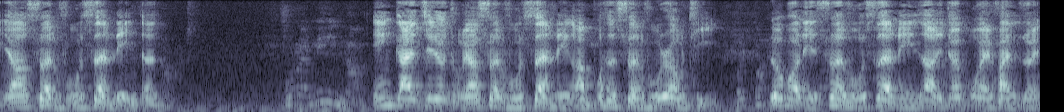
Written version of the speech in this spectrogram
要顺服圣灵的应该基督徒要顺服圣灵，而不是顺服肉体。如果你顺服圣灵，那你就不会犯罪；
